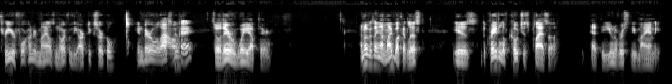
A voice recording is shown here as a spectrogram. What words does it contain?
three or four hundred miles north of the Arctic Circle in Barrow, Alaska. Wow, okay. So they're way up there. Another thing on my bucket list is the Cradle of Coaches Plaza at the University of Miami,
